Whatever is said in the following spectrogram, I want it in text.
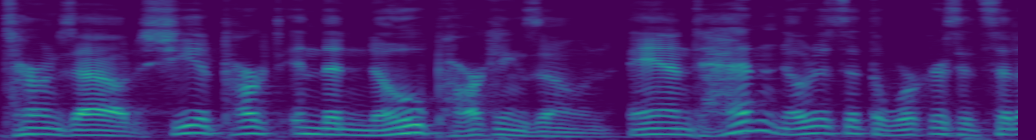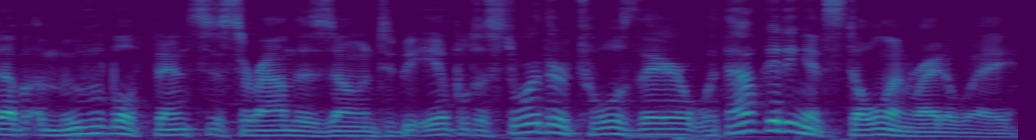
Turns out she had parked in the no parking zone and hadn't noticed that the workers had set up a movable fence to surround the zone to be able to store their tools there without getting it stolen right away.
